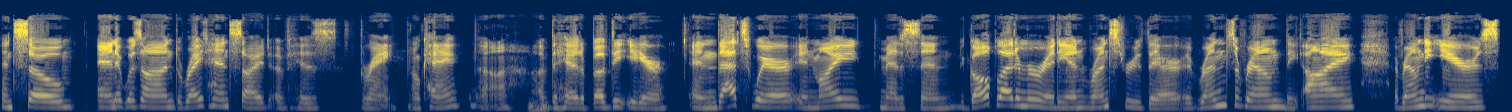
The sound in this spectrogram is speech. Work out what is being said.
And so, and it was on the right hand side of his brain, okay, uh, mm-hmm. of the head above the ear. And that's where, in my medicine, the gallbladder meridian runs through there. It runs around the eye, around the ears,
